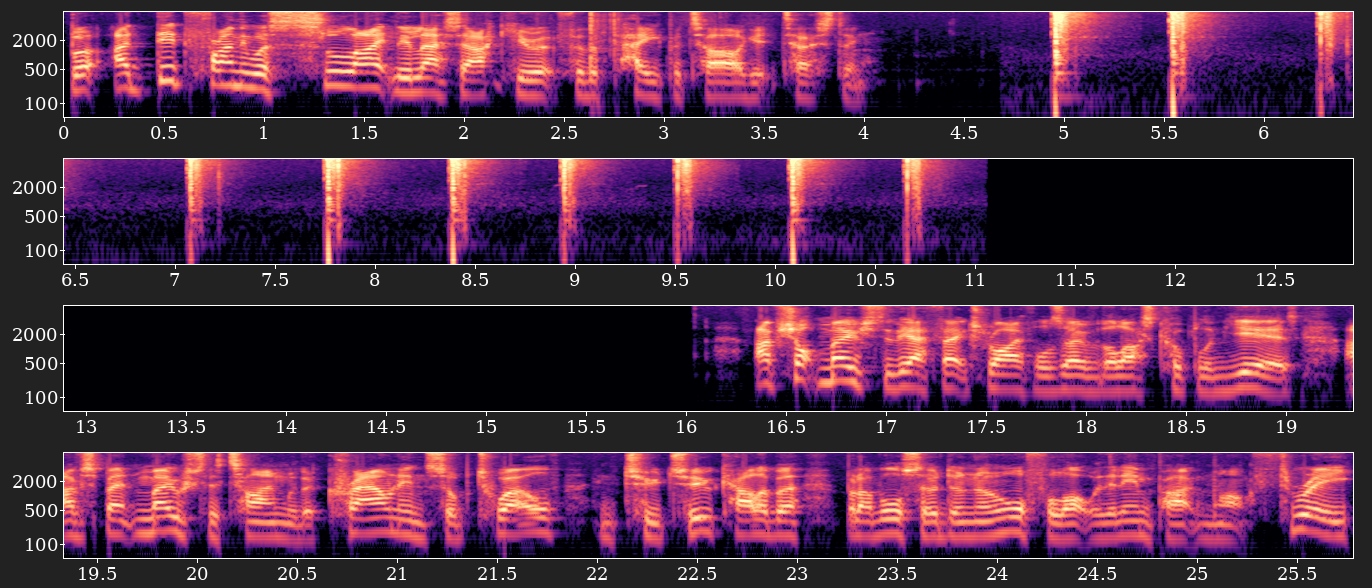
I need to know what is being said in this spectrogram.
but I did find they were slightly less accurate for the paper target testing. I've shot most of the FX rifles over the last couple of years. I've spent most of the time with a Crown in sub 12 and 2.2 caliber, but I've also done an awful lot with an Impact Mark III,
